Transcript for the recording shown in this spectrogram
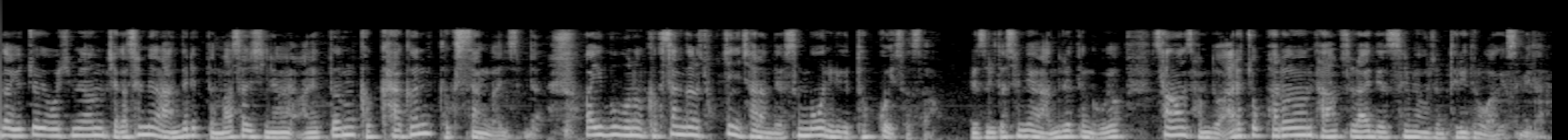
그 다음 이쪽에 보시면 제가 설명을 안 드렸던 마사지 진행을 안 했던 극하근, 극상근 있습니다. 아, 이 부분은 극상근은 촉진이 잘 안 돼요. 승모근이 이렇게 덮고 있어서. 그래서 일단 설명을 안 드렸던 거고요. 상완 3도 아래쪽 팔은 다음 슬라이드에서 설명을 좀 드리도록 하겠습니다.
